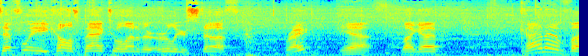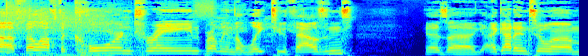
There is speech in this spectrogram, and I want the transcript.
Definitely calls back to a lot of their earlier stuff. Right? Yeah, like I kind of uh, fell off the Korn train probably in the late 2000s because uh, I got into them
